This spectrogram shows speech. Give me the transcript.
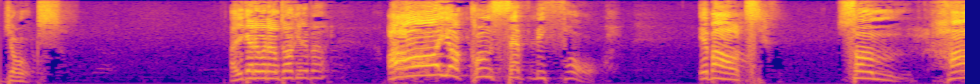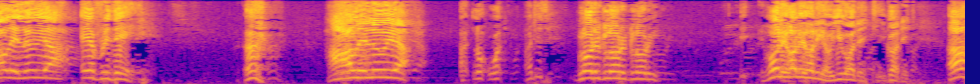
junks. Are you getting what I'm talking about? All your concept before about some hallelujah every day. Huh? Hallelujah. Uh, no, what? Is it? Glory, glory, glory. Holy, holy, holy. Oh, you got it. You got it. Huh?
